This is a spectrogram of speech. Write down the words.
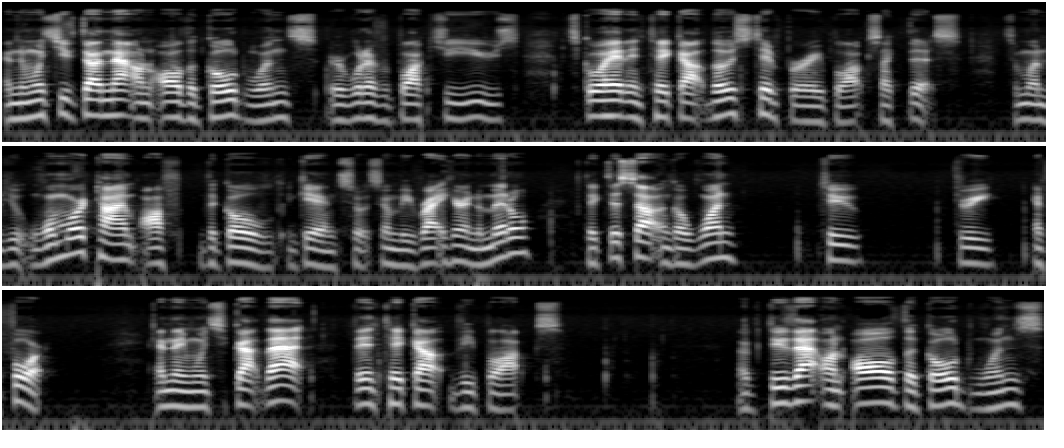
And then once you've done that on all the gold ones, or whatever blocks you use, let's go ahead and take out those temporary blocks like this. So I'm going to do it one more time off the gold again. So it's going to be right here in the middle. Take this out and go one, two, three, and four and then once you've got that then take out the blocks now do that on all the gold ones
